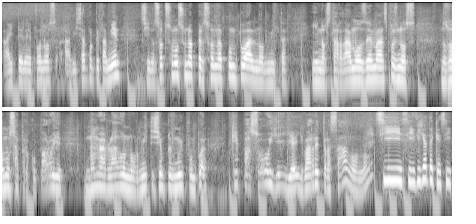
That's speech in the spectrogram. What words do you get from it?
hay teléfonos a avisar, porque también si nosotros somos una persona puntual, Normita, y nos tardamos de más, pues nos, nos vamos a preocupar. Oye, no me ha hablado Normita y siempre es muy puntual. ¿Qué pasó? Y, y- y va retrasado, ¿no? Sí, sí, fíjate que sí.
